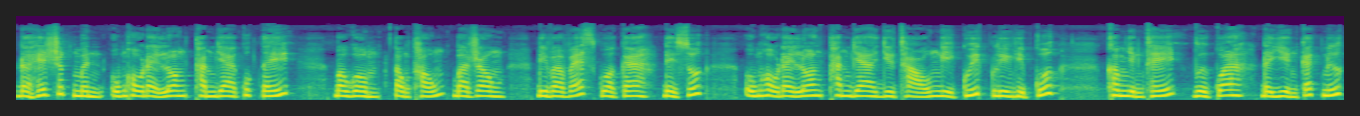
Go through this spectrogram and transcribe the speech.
đã hết sức mình ủng hộ Đài Loan tham gia quốc tế, bao gồm Tổng thống Barong Diraves-Waka đề xuất ủng hộ Đài Loan tham gia dự thảo nghị quyết Liên Hiệp Quốc. Không những thế, vừa qua, đại diện các nước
